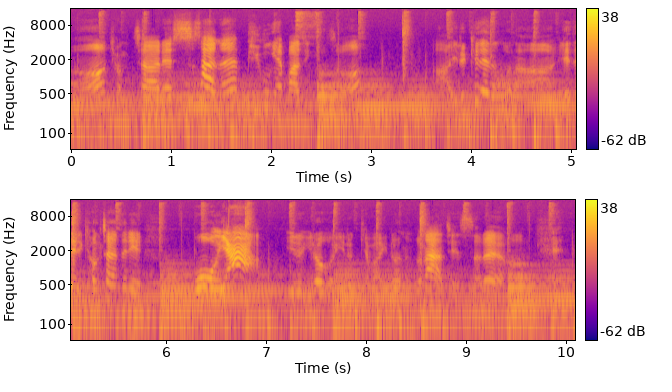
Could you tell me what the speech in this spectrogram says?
어 경찰의 수사는 미국에 빠진 거죠. 아 이렇게 되는구나. 애들이 경찰들이 뭐야 이러 이러고 이렇게 막 이러는구나 제스처를. 어, 오케이.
